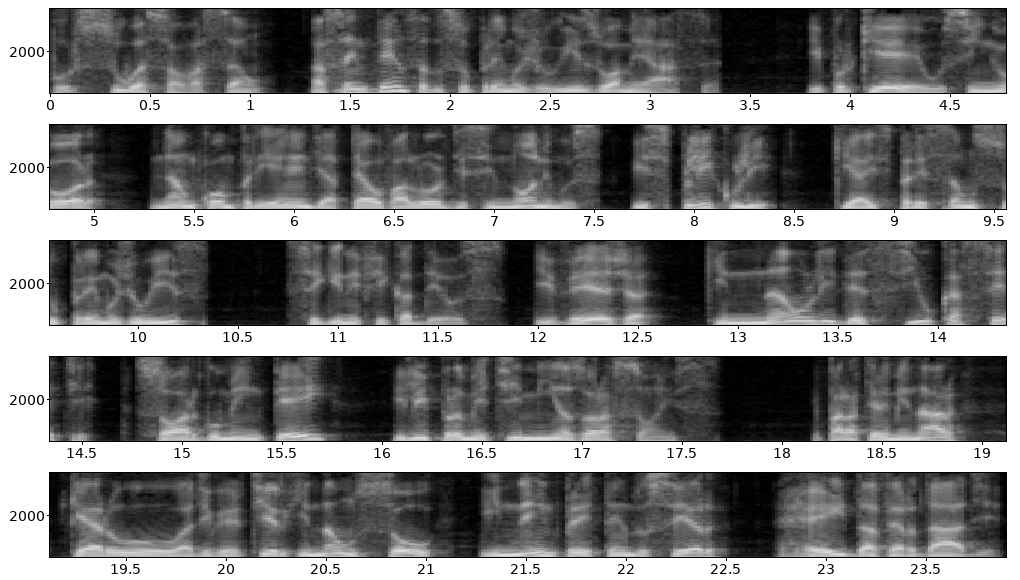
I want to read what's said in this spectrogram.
por sua salvação. A sentença do Supremo Juiz o ameaça. E porque o senhor não compreende até o valor de sinônimos, explico-lhe que a expressão Supremo Juiz significa Deus. E veja que não lhe desci o cacete, só argumentei e lhe prometi minhas orações. E para terminar, quero advertir que não sou e nem pretendo ser rei da verdade,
